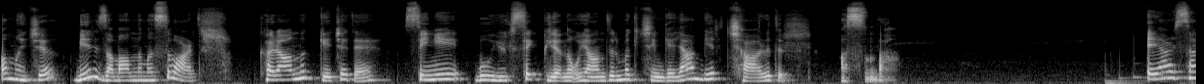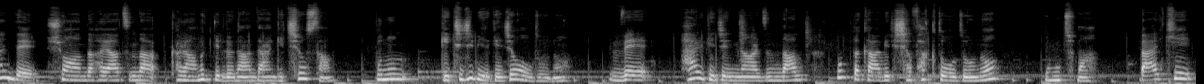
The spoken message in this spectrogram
amacı, bir zamanlaması vardır. Karanlık gece de seni bu yüksek plana uyandırmak için gelen bir çağrıdır aslında. Eğer sen de şu anda hayatında karanlık bir dönemden geçiyorsan, bunun geçici bir gece olduğunu ve her gecenin ardından mutlaka bir şafak doğduğunu unutma. Belki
